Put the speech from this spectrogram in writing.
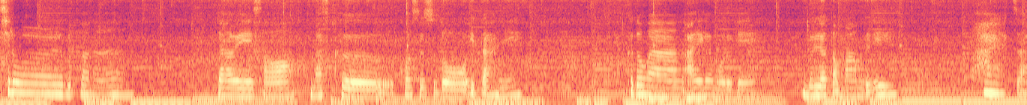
(7월부터는) 야외에서 마스크 벗을 수도 있다 하니 그동안 알게 모르게 눌렸던 마음들이 활짝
